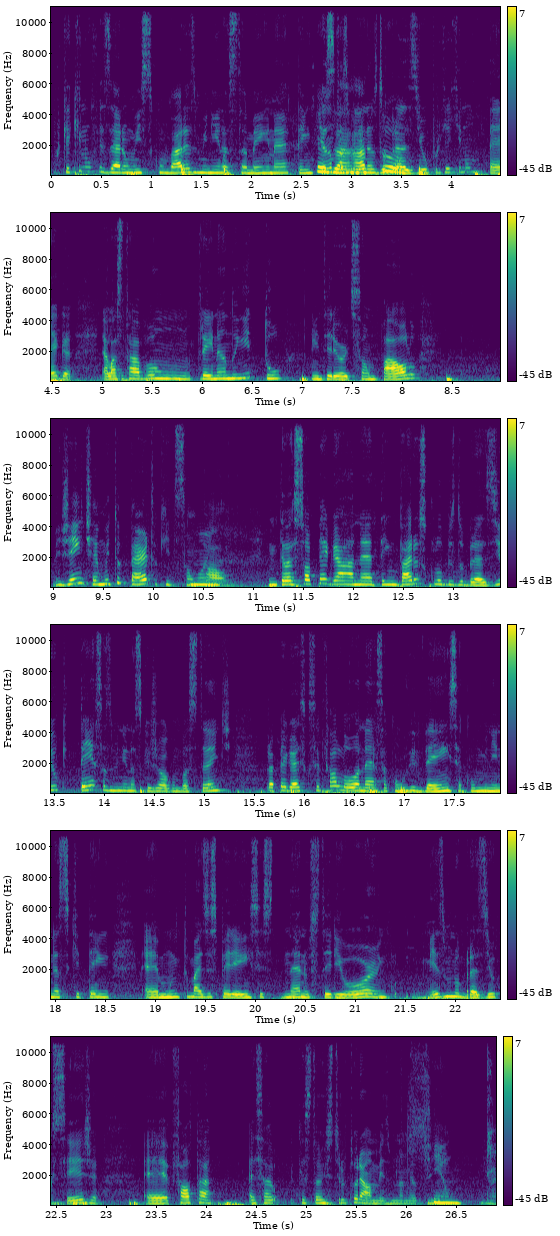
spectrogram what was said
Por que, que não fizeram isso com várias meninas também, né? Tem tantas Exato. meninas do Brasil, por que, que não pega? Elas estavam treinando em Itu, no interior de São Paulo. Gente, é muito perto aqui de São Muito. Paulo. Então é só pegar, né? Tem vários clubes do Brasil que tem essas meninas que jogam bastante para pegar isso que você falou, né? Essa convivência com meninas que têm é, muito mais experiências né, no exterior, mesmo no Brasil que seja. É, falta essa questão estrutural mesmo, na minha opinião. né?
